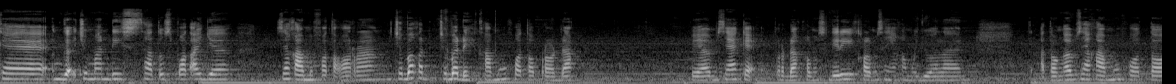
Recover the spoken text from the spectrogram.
kayak nggak cuman di satu spot aja. Misalnya kamu foto orang coba coba deh kamu foto produk ya misalnya kayak produk kamu sendiri kalau misalnya kamu jualan atau enggak misalnya kamu foto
